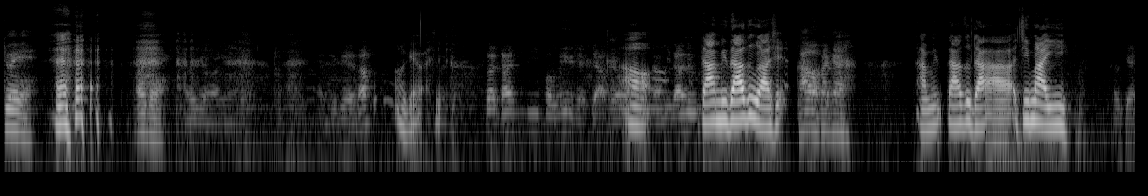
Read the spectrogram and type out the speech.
ကျွဲရဟုတ်တယ်ဟုတ်ကဲ့ပါလေတကယ်နော်ဟုတ်ကဲ့ပါရှင်ဒါဒီပုံလေးတွေလည်းပြပြောအော်ဒါမိသားစုဒါမိသားစုပါရှင်ကားဘက်ကဒါမိသားစုဒါအကြီးမကြီးဟုတ်ကဲ့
